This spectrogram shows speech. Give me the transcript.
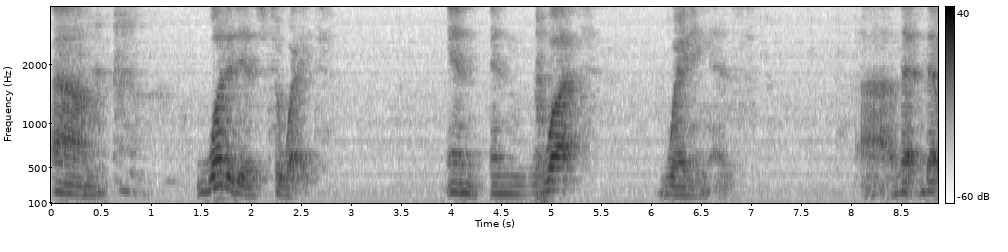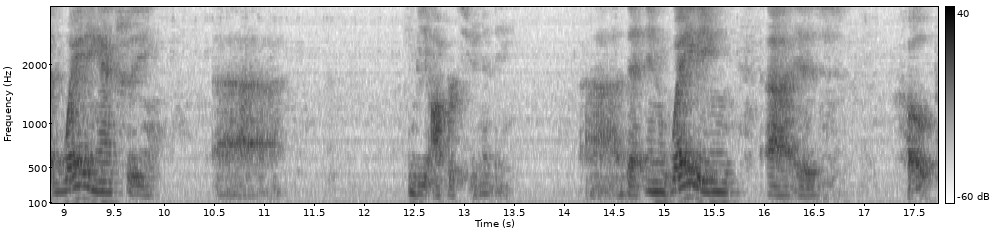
um, what it is to wait, and and what waiting is. Uh, that, that waiting actually uh, can be opportunity. Uh, that in waiting uh, is hope.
